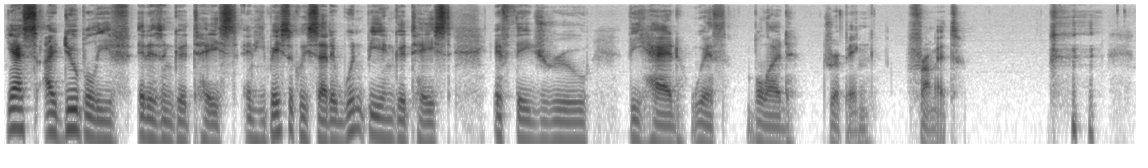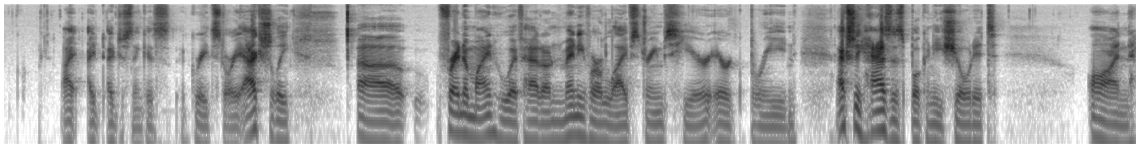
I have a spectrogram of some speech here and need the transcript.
Yes, I do believe it is in good taste. And he basically said it wouldn't be in good taste if they drew the head with blood dripping from it. I, I, I, just think it's a great story. Actually, uh, friend of mine who I've had on many of our live streams here, Eric Breen, actually has this book and he showed it on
